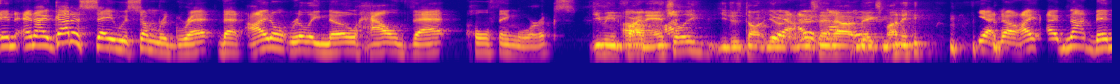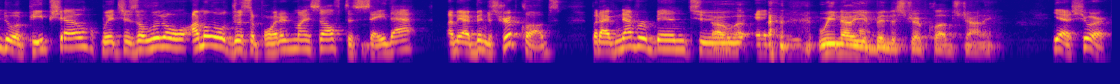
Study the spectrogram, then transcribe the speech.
and and i gotta say with some regret that i don't really know how that whole thing works Do you mean Uh, I- financially? you just don't you Yeah, don't understand how it makes money. yeah no i i've not been to a peep show which is a little i'm a little disappointed in myself to say that i mean i've been to strip clubs but i've never been to Oh, a, we know you've been to strip clubs, Johnny. yeah sure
